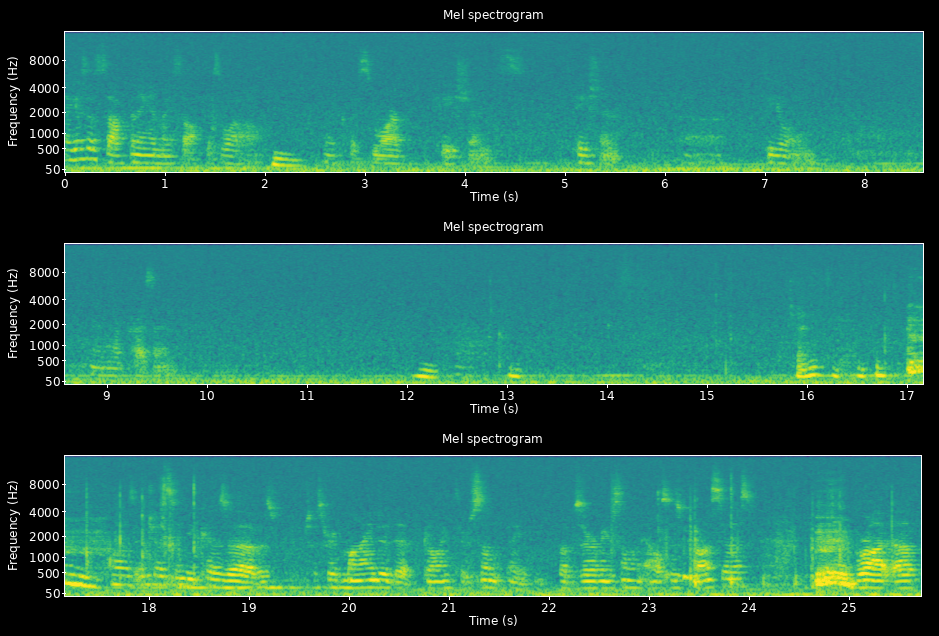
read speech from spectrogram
I guess a softening in myself as well, like this more patience, patient uh, feeling, and more present. Jenny? Well, it was interesting because uh, I was just reminded that going through something, observing someone else's process brought up,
